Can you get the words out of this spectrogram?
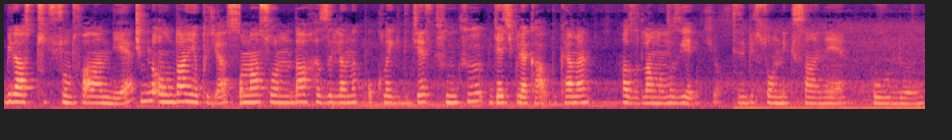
Biraz tutsun falan diye. Şimdi ondan yapacağız. Ondan sonra da hazırlanıp okula gideceğiz. Çünkü geç bile kaldık. Hemen hazırlanmamız gerekiyor. Sizi bir sonraki sahneye uğurluyorum.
